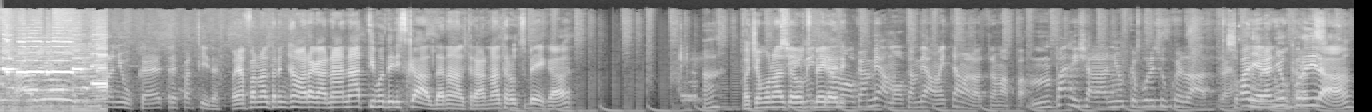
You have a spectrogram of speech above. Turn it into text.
la nuke, eh, tre partite. Vogliamo fare un'altra... No, raga, un, un attimo di riscalda, un'altra, un'altra Uzbeka? Ah? Facciamo Sì, un'altra Uzbeka... mettiamo, cambiamo, cambiamo, mettiamo l'altra mappa. Mm, Panni c'ha la nuke pure su quell'altra. eh. Fanny, la nuke pure di là?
